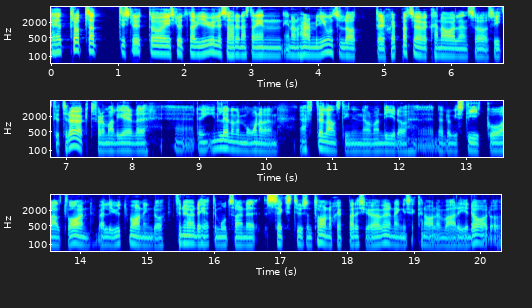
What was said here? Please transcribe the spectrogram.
Eh, trots att till slut då i slutet av juli så hade nästan en, en och en halv miljon soldater skeppats över kanalen så, så gick det trögt för de allierade eh, den inledande månaden efter landstigningen i Normandie då, eh, där logistik och allt var en väldig utmaning då. Förnödenheter motsvarande 6000 ton och skeppades ju över den engelska kanalen varje dag då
